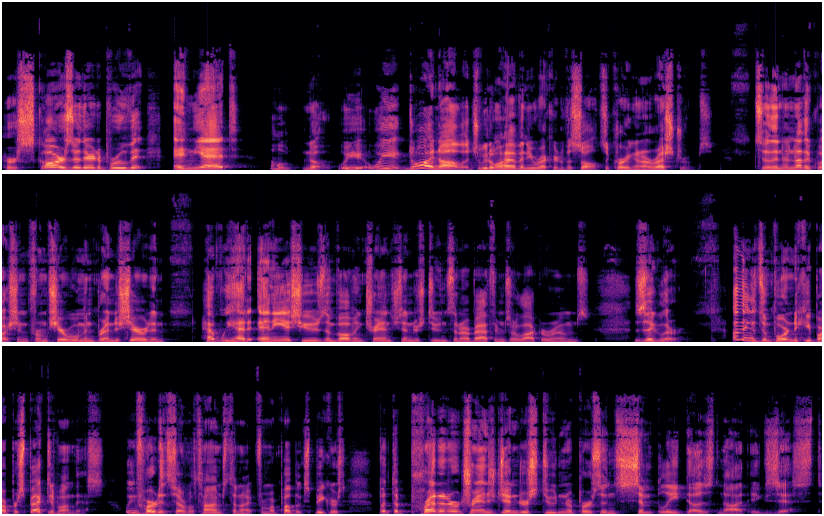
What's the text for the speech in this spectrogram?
Her scars are there to prove it. And yet, oh no, we, we, to my knowledge, we don't have any record of assaults occurring in our restrooms. So then another question from Chairwoman Brenda Sheridan. Have we had any issues involving transgender students in our bathrooms or locker rooms? Ziegler, I think it's important to keep our perspective on this. We've heard it several times tonight from our public speakers, but the predator transgender student or person simply does not exist.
